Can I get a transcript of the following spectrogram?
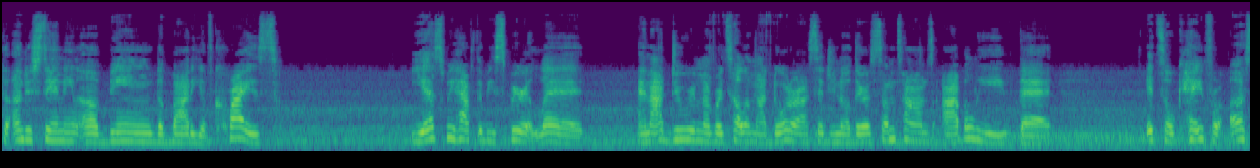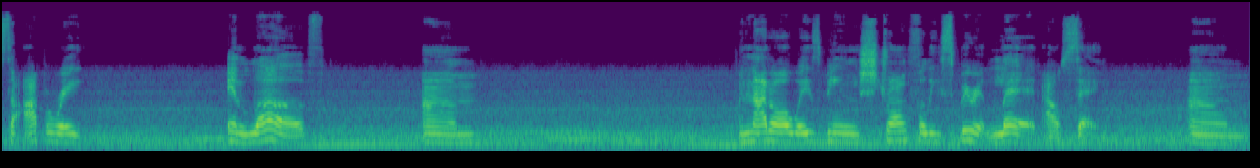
the understanding of being the body of Christ, yes, we have to be spirit led, And I do remember telling my daughter, I said, you know, there are sometimes I believe that it's okay for us to operate in love um not always being strongfully spirit led i'll say. Um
